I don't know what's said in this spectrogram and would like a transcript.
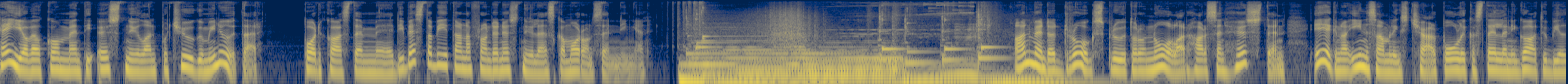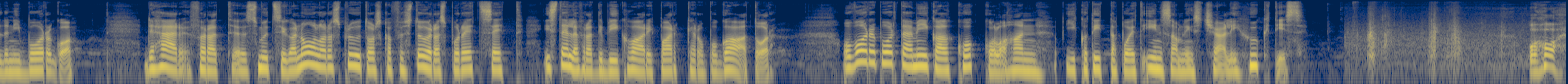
Hej och välkommen till Östnyland på 20 minuter. Podcasten med de bästa bitarna från den östnyländska morgonsändningen. Använda drogsprutor och nålar har sedan hösten egna insamlingskärl på olika ställen i gatubilden i Borgo. Det här för att eh, smutsiga nålar och sprutor ska förstöras på rätt sätt istället för att de blir kvar i parker och på gator. Och vår reporter Mikael Kokkola han gick och tittade på ett insamlingskärl i Huktis Oho,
